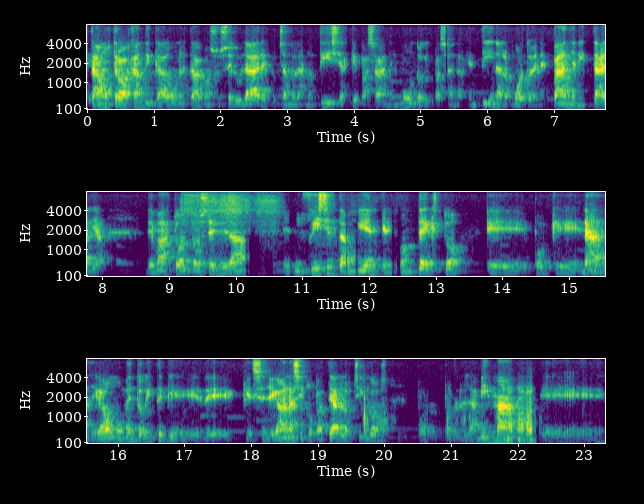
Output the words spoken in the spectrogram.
estábamos trabajando y cada uno estaba con su celular, escuchando las noticias, qué pasaba en el mundo, qué pasaba en Argentina, los muertos en España, en Italia, demás, todo. Entonces era eh, difícil también el contexto eh, porque nada, llegaba un momento, viste, que, que se llegaban a psicopatear los chicos por, la misma eh,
